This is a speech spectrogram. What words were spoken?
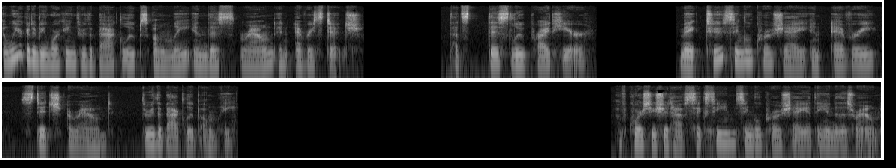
And we are going to be working through the back loops only in this round in every stitch. That's this loop right here. Make two single crochet in every stitch around through the back loop only. Of course, you should have 16 single crochet at the end of this round.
